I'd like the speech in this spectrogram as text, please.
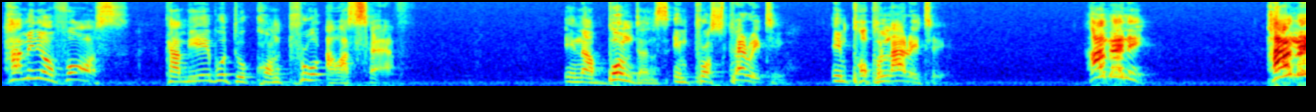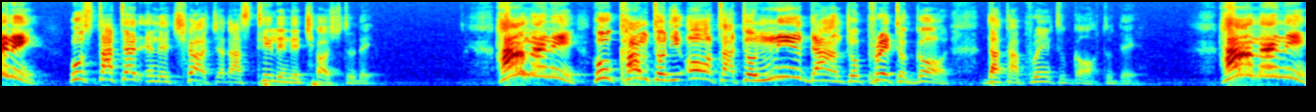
How many of us can be able to control ourselves in abundance, in prosperity, in popularity? How many? How many who started in the church that are still in the church today? How many who come to the altar to kneel down to pray to God that are praying to God today? How many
